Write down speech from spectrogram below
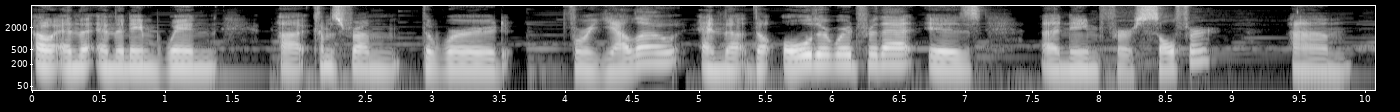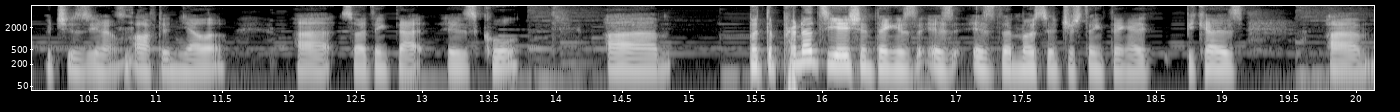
oh and the and the name win uh comes from the word for yellow and the the older word for that is a name for sulfur um which is you know often yellow uh so i think that is cool. Um but the pronunciation thing is is is the most interesting thing i because um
